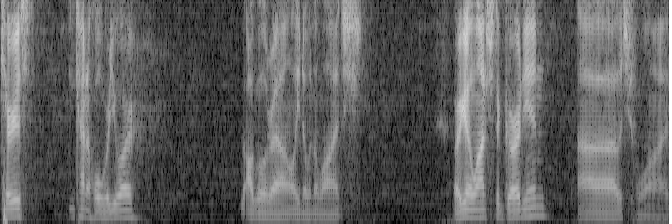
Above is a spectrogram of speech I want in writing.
Carriers, you kind of hold where you are. I'll go around, I'll you know when to launch. Are you gonna launch the Guardian? Uh, which one?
